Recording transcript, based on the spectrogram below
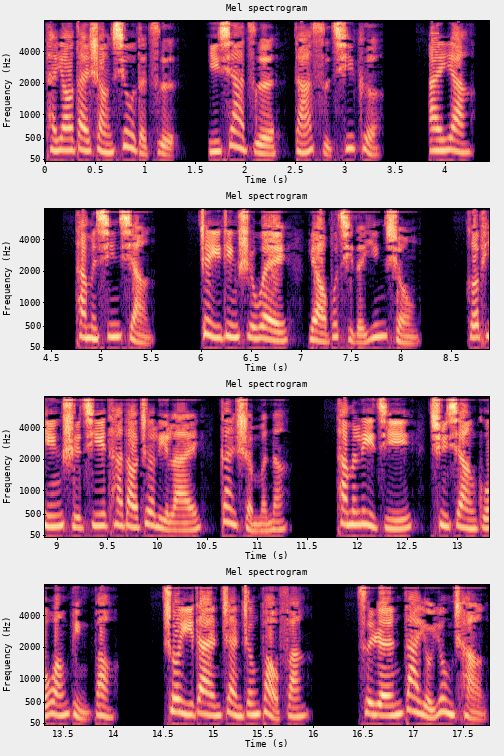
他腰带上绣的字，一下子打死七个。哎呀，他们心想。这一定是位了不起的英雄，和平时期他到这里来干什么呢？他们立即去向国王禀报，说一旦战争爆发，此人大有用场，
